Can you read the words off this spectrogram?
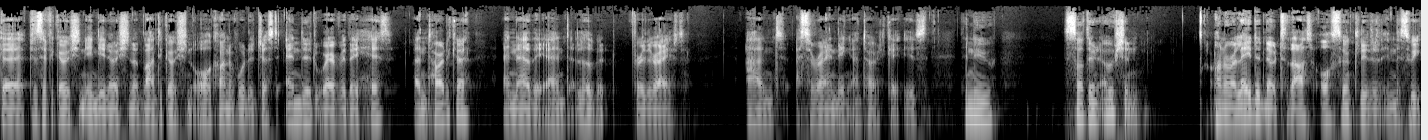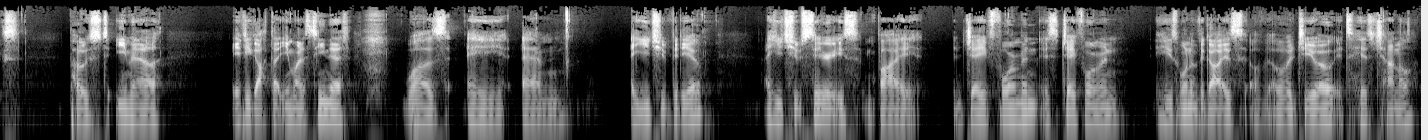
the Pacific Ocean, Indian Ocean, Atlantic Ocean all kind of would have just ended wherever they hit Antarctica, and now they end a little bit further out. And surrounding Antarctica is the new Southern Ocean. On a related note to that, also included in this week's post email, if you got that, you might have seen it, was a um, a YouTube video, a YouTube series by Jay Foreman. Is Jay Foreman? He's one of the guys of, of a duo. It's his channel.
